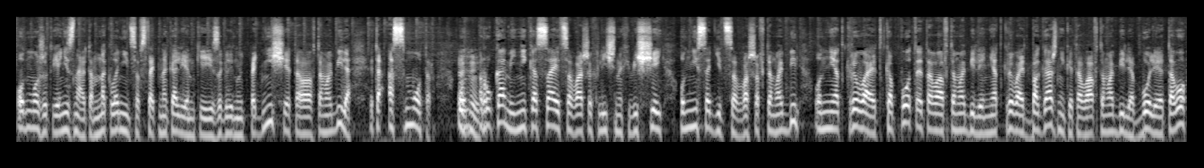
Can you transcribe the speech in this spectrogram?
он может, я не знаю, там наклониться, встать на коленки и заглянуть под днище этого автомобиля. Это осмотр. Он Мгм. руками не касается ваших личных вещей, он не садится в ваш автомобиль, он не открывает капот этого автомобиля, не открывает багажник этого автомобиля. Более того,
